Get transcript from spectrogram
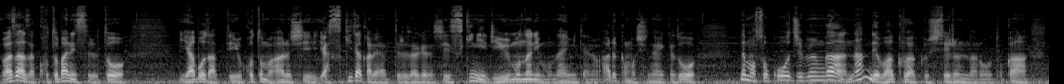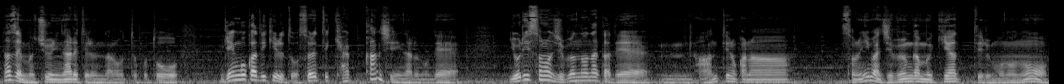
わざわざ言葉にすると野暮だっていうこともあるしいや好きだからやってるだけだし好きに理由も何もないみたいなのあるかもしれないけどでもそこを自分が何でワクワクしてるんだろうとかなぜ夢中になれてるんだろうってことを言語化できるとそれって客観視になるのでよりその自分の中で何、うん、て言うのかなその今自分が向き合っているものの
